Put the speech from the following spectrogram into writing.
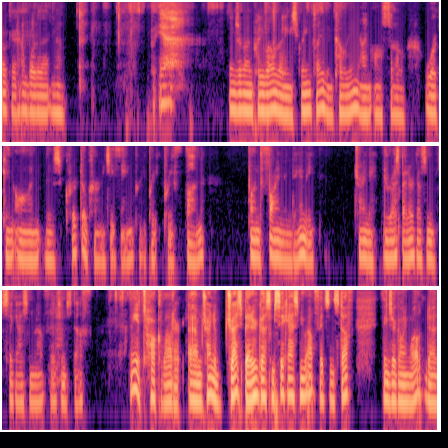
Okay, I'm bored of that now. But yeah, things are going pretty well. Writing a screenplay, then coding. I'm also working on this cryptocurrency thing. Pretty, pretty, pretty fun. Fun, fine, and dandy. Trying to dress better. Got some sick ass new outfits and stuff. I need to talk louder. I'm trying to dress better. Got some sick ass new outfits and stuff. Things are going well. Uh,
